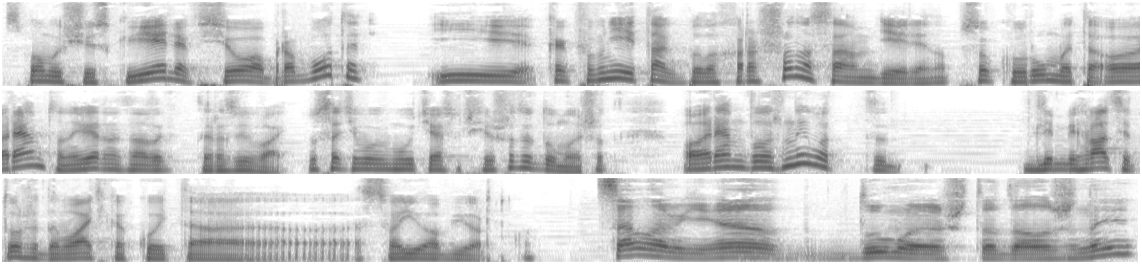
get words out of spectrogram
с помощью SQL все обработать, и, как по мне, и так было хорошо на самом деле, но поскольку Room это ORM, то, наверное, это надо как-то развивать. Ну, кстати, могу тебя спросить, что ты думаешь? Вот ORM должны вот для миграции тоже давать какую-то э, свою обвертку? В целом, я думаю, что должны,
